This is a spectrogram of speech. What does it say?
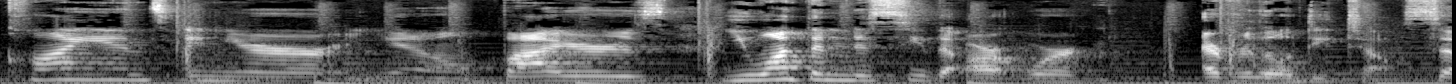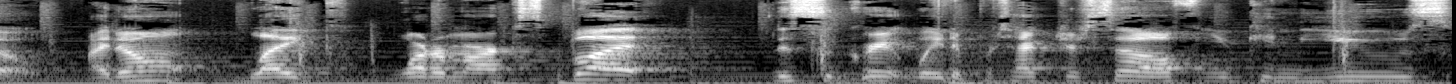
clients and your, you know, buyers. You want them to see the artwork, every little detail. So I don't like watermarks, but this is a great way to protect yourself. You can use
